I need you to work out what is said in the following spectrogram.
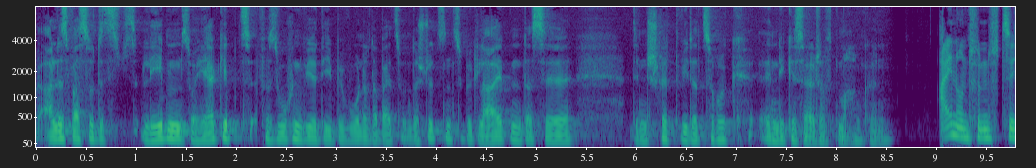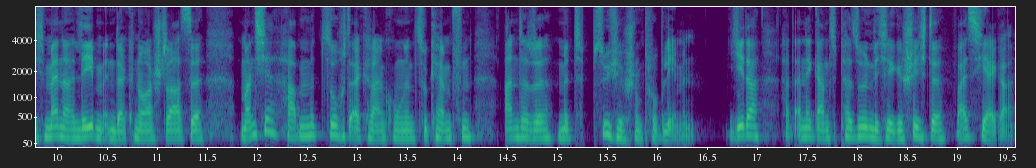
alles, was so das Leben so hergibt, versuchen wir die Bewohner dabei zu unterstützen, zu begleiten, dass sie den Schritt wieder zurück in die Gesellschaft machen können. 51 Männer leben in der Knorrstraße. Manche haben mit Suchterkrankungen zu kämpfen, andere mit psychischen Problemen. Jeder hat eine ganz persönliche Geschichte, weiß Jäger.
